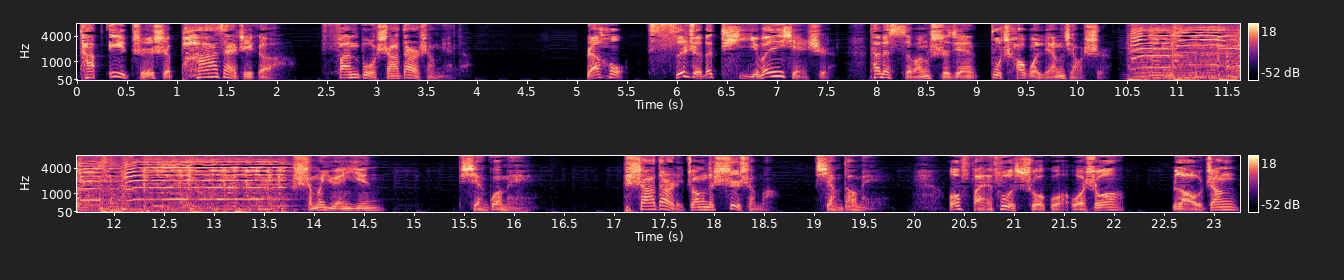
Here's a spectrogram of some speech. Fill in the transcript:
他一直是趴在这个帆布沙袋上面的，然后死者的体温显示他的死亡时间不超过两小时。什么原因？想过没？沙袋里装的是什么？想到没？我反复说过，我说老张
